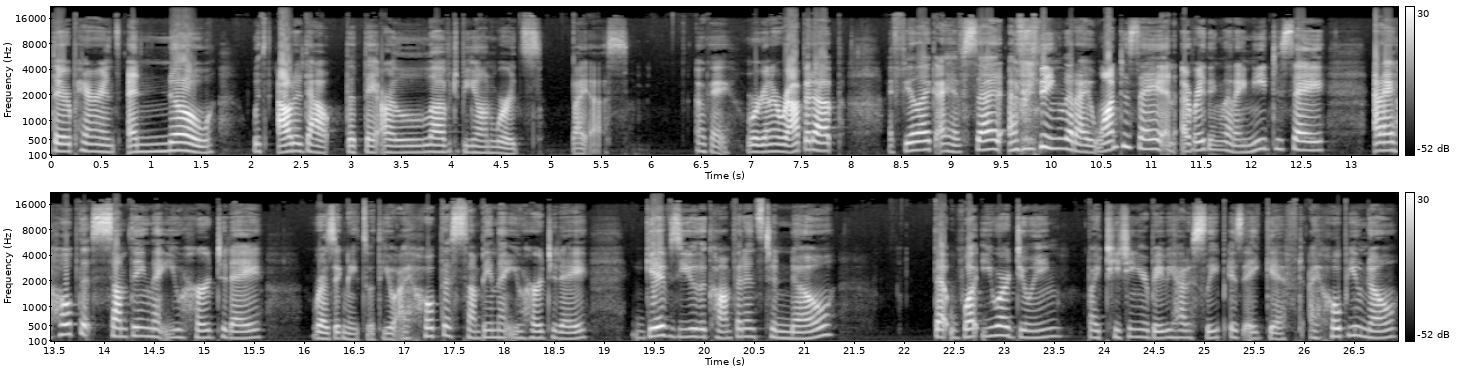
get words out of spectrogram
their parents and know without a doubt that they are loved beyond words by us. Okay, we're going to wrap it up. I feel like I have said everything that I want to say and everything that I need to say. And I hope that something that you heard today resonates with you. I hope that something that you heard today gives you the confidence to know that what you are doing by teaching your baby how to sleep is a gift. I hope you know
